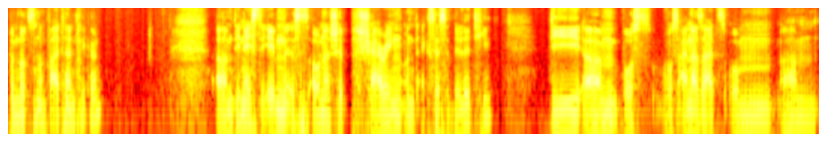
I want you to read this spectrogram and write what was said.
benutzen und weiterentwickeln? Ähm, die nächste Ebene ist Ownership, Sharing und Accessibility, die, ähm, wo es einerseits um ähm,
